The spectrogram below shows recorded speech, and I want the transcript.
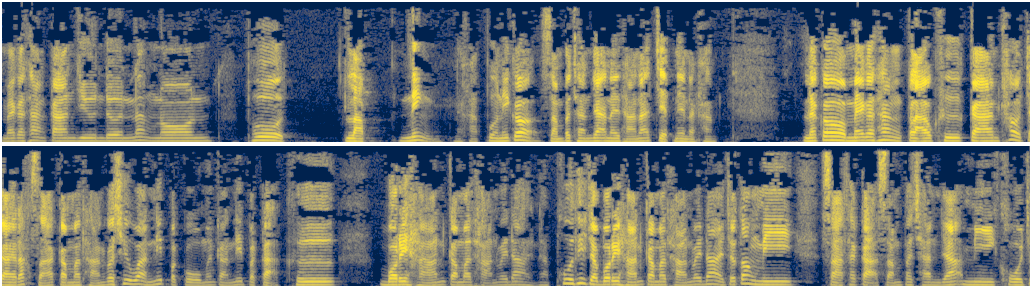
แม้กระทั่งการยืนเดินนั่งนอน พูดหลับ นิ่งนะครับ พวกนี้ก็สัมปชัญญะในฐานะเจ็ดเนี่ยนะครับ แล้วก็แม้กระทั่งกล่าวคือการเข้าใจรักษากรรมฐาน ก็ชื่อว่านิปโกเหมือนกันนิปกะคือบริหารกรรมฐานไว้ได้นะผู้ที่จะบริหารกรรมฐานไว้ได้ จะต้องมีสาธกะสัมปชัญญะ มีโคจ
